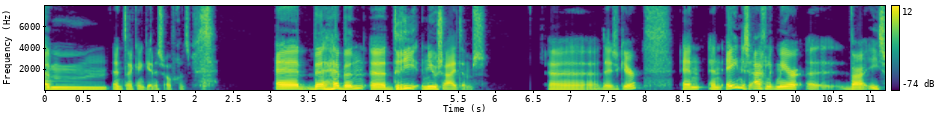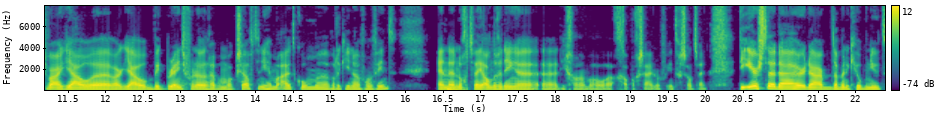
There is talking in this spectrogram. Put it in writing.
Um, en Trek en Guinness overigens. Uh, we hebben uh, drie nieuwsitems uh, deze keer. En, en één is eigenlijk meer waar, iets waar ik, jou, waar ik jou big brains voor nodig heb, omdat ik zelf er niet helemaal uitkom wat ik hier nou van vind. En nog twee andere dingen die gewoon wel grappig zijn of interessant zijn. Die eerste, daar, daar, daar ben ik heel benieuwd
